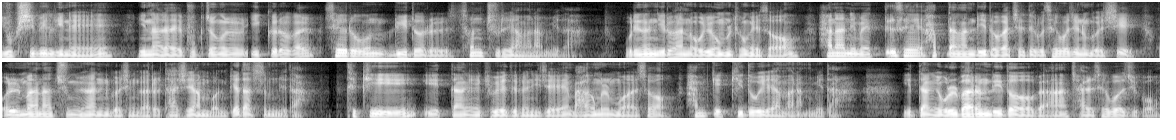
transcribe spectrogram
60일 이내에 이 나라의 국정을 이끌어갈 새로운 리더를 선출해야만 합니다. 우리는 이러한 어려움을 통해서 하나님의 뜻에 합당한 리더가 제대로 세워지는 것이 얼마나 중요한 것인가를 다시 한번 깨닫습니다. 특히 이 땅의 교회들은 이제 마음을 모아서 함께 기도해야만 합니다. 이 땅에 올바른 리더가 잘 세워지고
